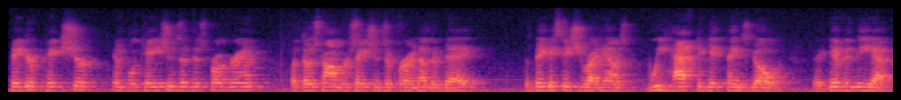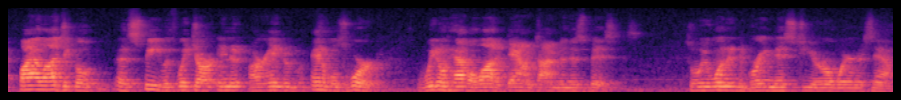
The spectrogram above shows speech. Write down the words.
bigger picture implications of this program, but those conversations are for another day. The biggest issue right now is we have to get things going. Uh, given the uh, biological speed with which our, in, our animals work, we don't have a lot of downtime in this business. So we wanted to bring this to your awareness now.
